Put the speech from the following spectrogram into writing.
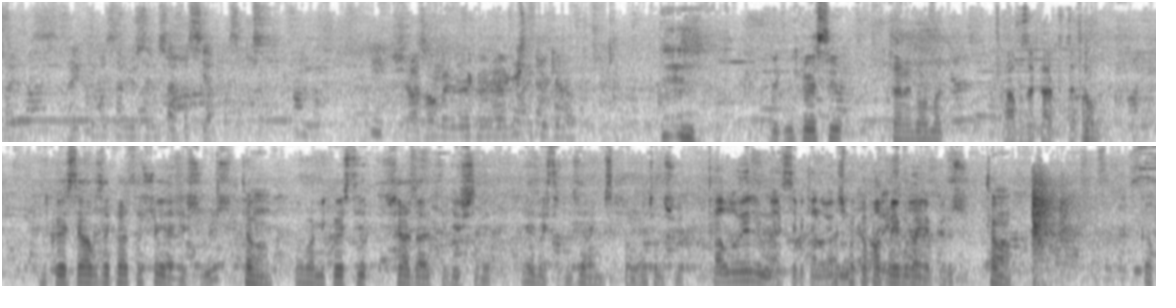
sayfa. Renkli basar 120 sayfa siyah basar. Anladım. İyi. Şarj almaya gerek yok herhangi bir sıkıntı yok yani. Peki. Direkt micro SD bir tane normal Hafıza kartı takıp micro SD hafıza kartını şuraya yerleştiriyoruz. Tamam. Normal micro SD şarj aleti girişini yerleştirdiğimizde herhangi bir sıkıntı olmaya çalışıyor. Kablo veririm ben size bir tane uygun. Açma kapatmayı buradan yapıyoruz. Tamam. Kap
